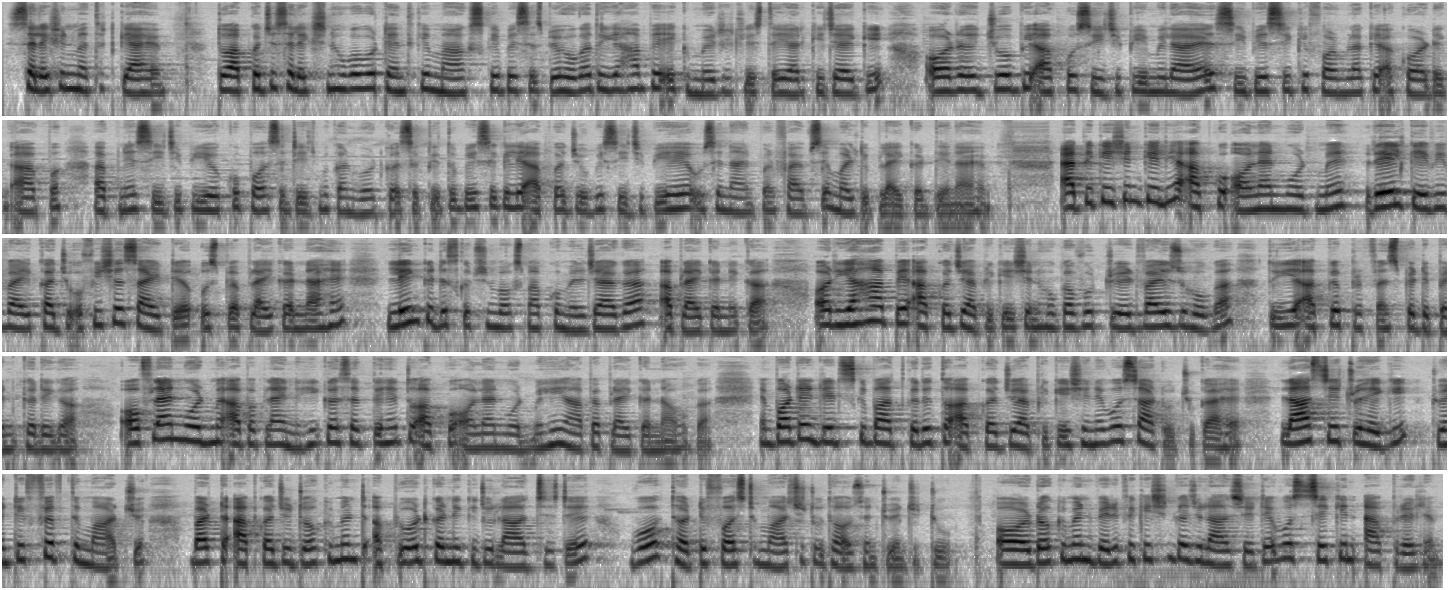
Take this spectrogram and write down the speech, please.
सिलेक्शन मेथड क्या है? तो आपका जो सिलेक्शन होगा वो टेंथ के मार्क्स के बेसिस पे होगा। तो यहाँ पे एक मेरिट लिस्ट तैयार की जाएगी और जो भी आपको सी जी पी ए मिला है सी बी एस ई के फॉर्मूला के अकॉर्डिंग आप अपने सी जी पी ए को परसेंटेज में कन्वर्ट कर सकते हैं। तो बेसिकली आपका जो भी सी जी पी ए है, उसे नाइन पॉइंट फाइव से मल्टीप्लाई कर देना है। एप्लीकेशन के लिए आपको ऑनलाइन मोड में रेल के का जो ऑफिशियल साइट है, उस पर अप्लाई करना है। लिंक डिस्क्रिप्शन बॉक्स में आपको मिल जाएगा अप्लाई करने का। और यहाँ पे आपका जो एप्लीकेशन होगा, वो ट्रेड वाइज होगा तो ये आपके प्रेफरेंस पे डिपेंड करेगा। ऑफलाइन मोड में आप अप्लाई नहीं कर सकते हैं तो आपको ऑनलाइन मोड में ही यहाँ पे अप्लाई करना होगा। इंपॉर्टेंट डेट्स की बात करें तो आपका जो एप्लीकेशन है, वो स्टार्ट हो चुका है। लास्ट डेट रहेगी ट्वेंटी फिफ्थ मार्च बट आपका जो डॉक्यूमेंट अपलोड करने की जो लास्ट डेट है, वो thirty first March two thousand twenty two और डॉक्यूमेंट वेरिफिकेशन का जो लास्ट डेट है, वो सेकेंड अप्रैल है।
